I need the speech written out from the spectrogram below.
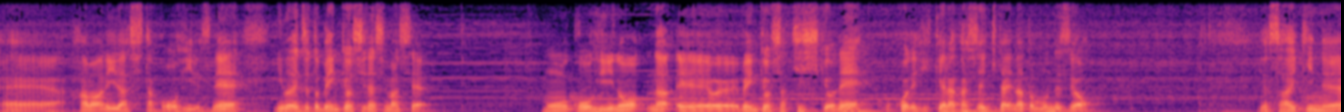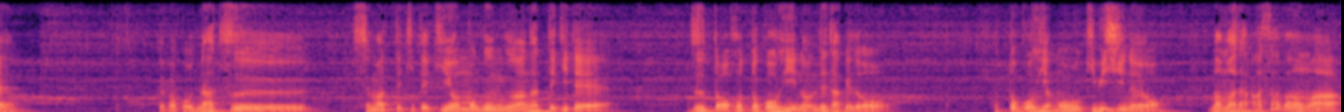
えー、ハマり出したコーヒーですね。今ちょっと勉強しだしまして、もうコーヒーのな、えー勉強した知識をね、ここでひけらかしていきたいなと思うんですよ。いや、最近ね、やっぱこう夏迫ってきて気温もぐんぐん上がってきて、ずっとホットコーヒー飲んでたけど、ホットコーヒーはもう厳しいのよ。まあまだ朝晩は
